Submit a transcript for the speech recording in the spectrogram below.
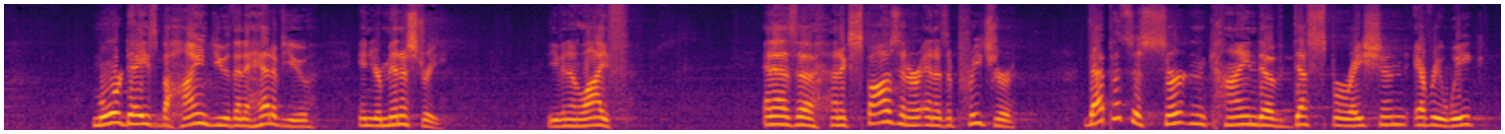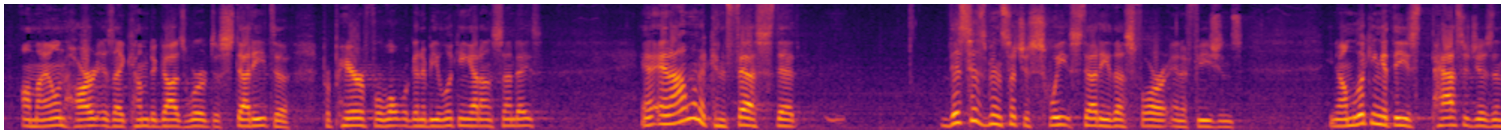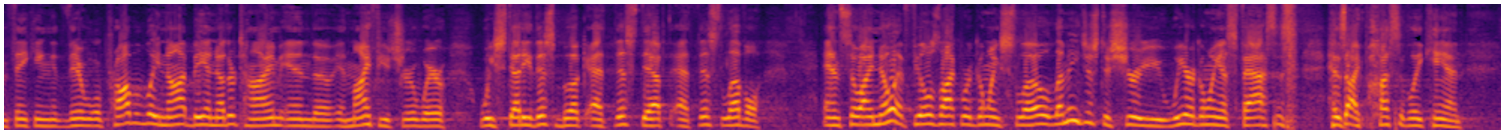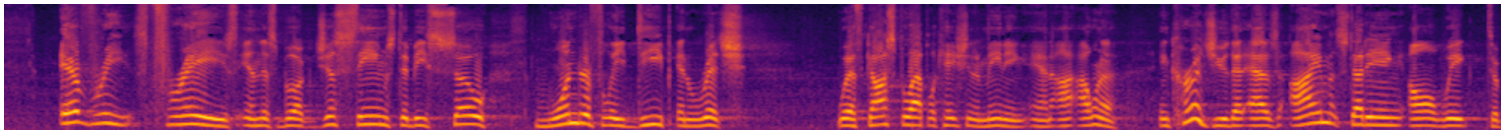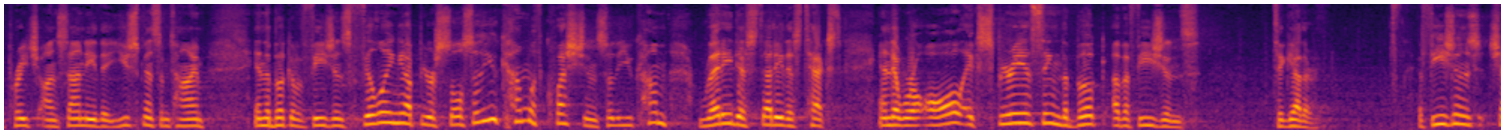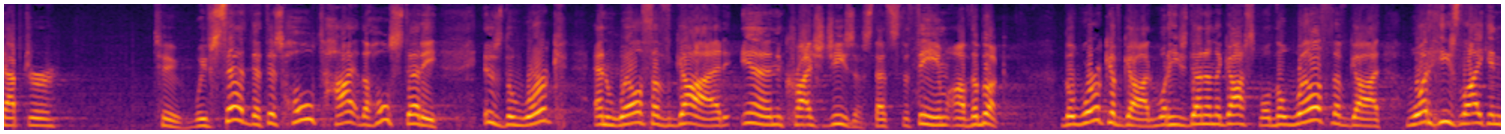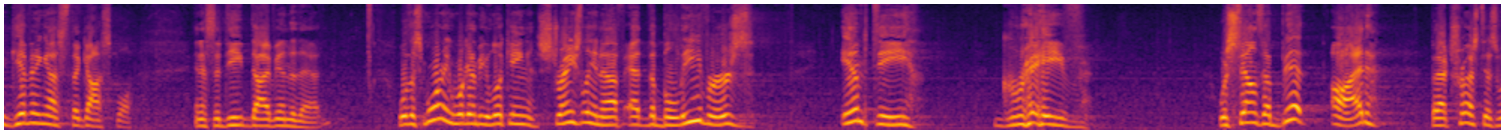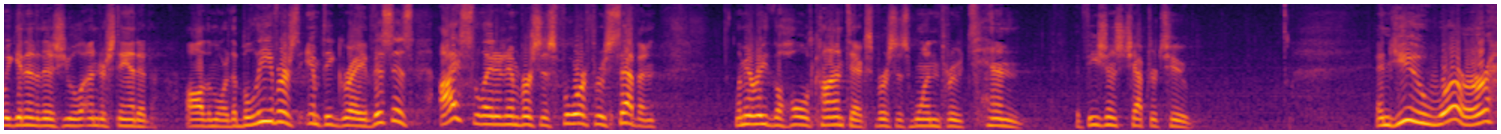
more days behind you than ahead of you in your ministry, even in life. And as a, an expositor and as a preacher, that puts a certain kind of desperation every week on my own heart as I come to God's Word to study, to prepare for what we're going to be looking at on Sundays. And, and I want to confess that this has been such a sweet study thus far in Ephesians. You know, I'm looking at these passages and thinking there will probably not be another time in, the, in my future where we study this book at this depth, at this level. And so I know it feels like we're going slow. Let me just assure you, we are going as fast as, as I possibly can. Every phrase in this book just seems to be so wonderfully deep and rich with gospel application and meaning. And I, I want to encourage you that as I'm studying all week to preach on Sunday, that you spend some time in the book of Ephesians filling up your soul so that you come with questions, so that you come ready to study this text, and that we're all experiencing the book of Ephesians together. Ephesians chapter 2. We've said that this whole ti- the whole study is the work and wealth of God in Christ Jesus. That's the theme of the book. The work of God, what He's done in the gospel, the wealth of God, what He's like in giving us the gospel. And it's a deep dive into that. Well, this morning we're going to be looking, strangely enough, at the believer's empty grave, which sounds a bit odd, but I trust as we get into this, you will understand it all the more. The believer's empty grave. This is isolated in verses 4 through 7. Let me read the whole context, verses 1 through 10. Ephesians chapter 2. And you were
